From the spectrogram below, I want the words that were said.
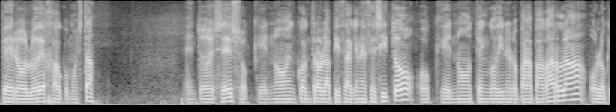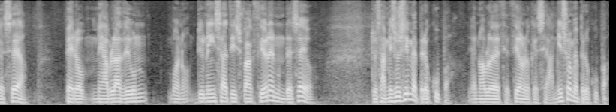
pero lo he dejado como está. Entonces eso, que no he encontrado la pieza que necesito o que no tengo dinero para pagarla o lo que sea. Pero me habla de un, bueno, de una insatisfacción en un deseo. Entonces a mí eso sí me preocupa. Ya no hablo de decepción, lo que sea. A mí eso me preocupa.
